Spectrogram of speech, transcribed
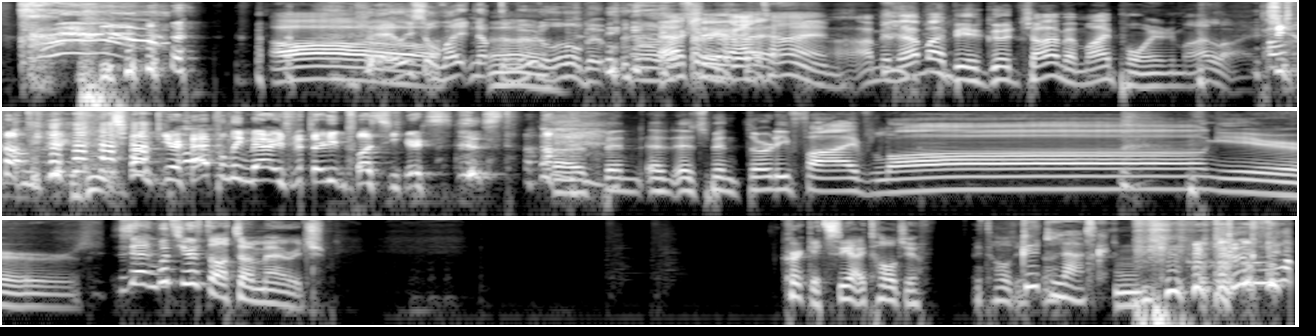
Oh, At least you'll lighten up the mood a little bit. Actually, a good I, time. I mean, that might be a good time at my point in my life. Chuck, Chuck, you're happily married for 30 plus years. Stop. Uh, it's been it- it's been 35 long years. Zen, what's your thoughts on marriage? Cricket, see, I told you. I told you. Good luck. Good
